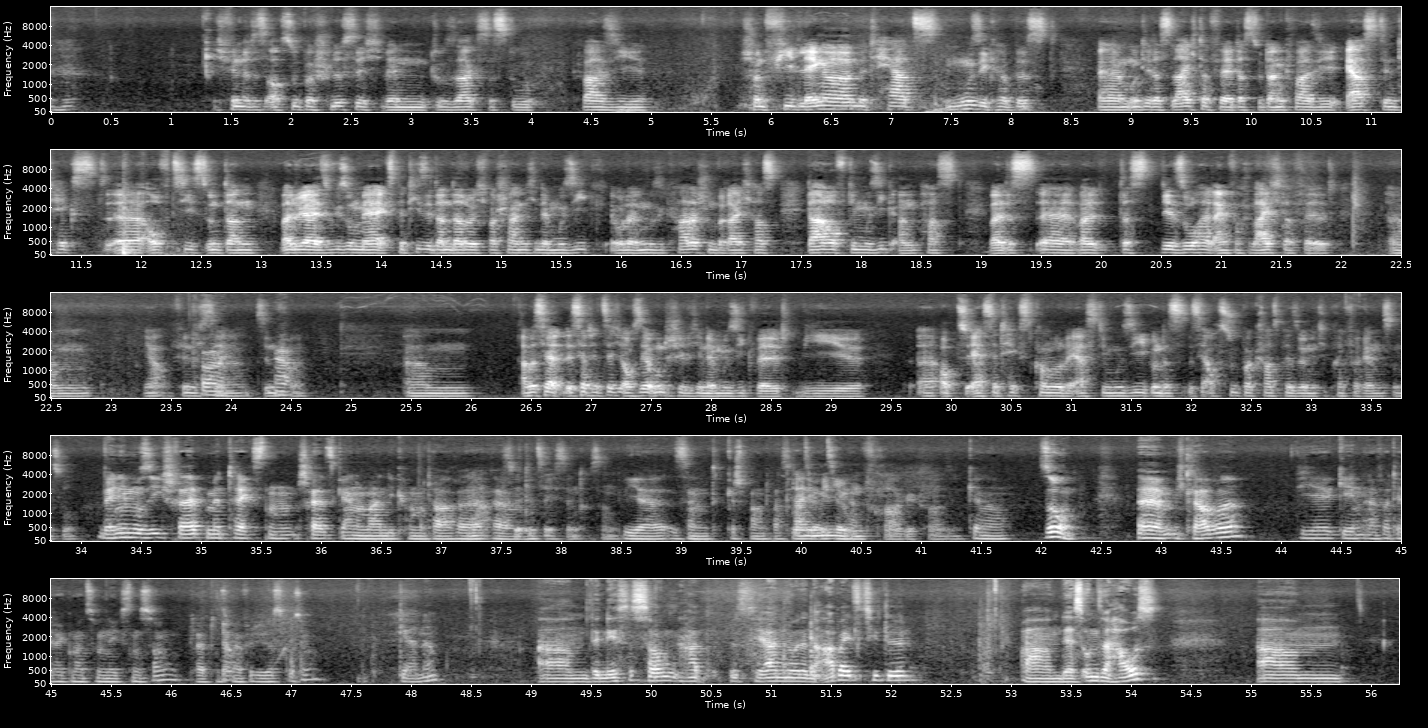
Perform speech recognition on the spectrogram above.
Ich finde das auch super schlüssig, wenn du sagst, dass du quasi schon viel länger mit Herz Musiker bist ähm, und dir das leichter fällt, dass du dann quasi erst den Text äh, aufziehst und dann, weil du ja sowieso mehr Expertise dann dadurch wahrscheinlich in der Musik oder im musikalischen Bereich hast, darauf die Musik anpasst, weil das, äh, weil das dir so halt einfach leichter fällt. Ähm, ja, finde ich sehr sinnvoll. Ähm, aber es ist ja, ist ja tatsächlich auch sehr unterschiedlich in der Musikwelt, wie äh, ob zuerst der Text kommt oder erst die Musik und das ist ja auch super krass persönliche Präferenz und so. Wenn ihr Musik schreibt mit Texten, schreibt es gerne mal in die Kommentare. Ja, das ähm, tatsächlich sehr interessant. wir sind gespannt, was ihr Kleine. Mini-Umfrage quasi. Genau. So, ähm, ich glaube, wir gehen einfach direkt mal zum nächsten Song. Bleibt uns Ja. mal für die Diskussion. Gerne. Ähm, der nächste Song hat bisher nur einen Arbeitstitel. Ähm, der ist Unser Haus. Ähm,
